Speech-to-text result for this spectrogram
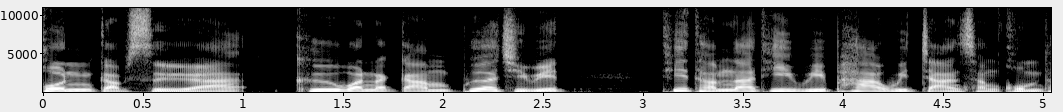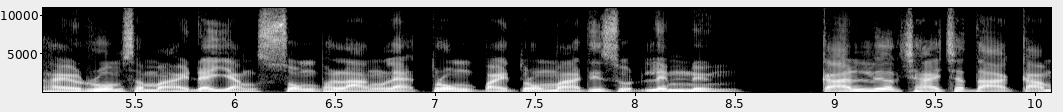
คนกับเสือ คือวรรณกรรมเพื่อชีวิตที่ทำหน้าที่วิพากษ์วิจารณ์สังคมไทยร่วมสมัยได้อย่างทรงพลังและตรงไปตรงมาที่สุดเล่มหนึ่ง การเลือกใช้ชะตากรรม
